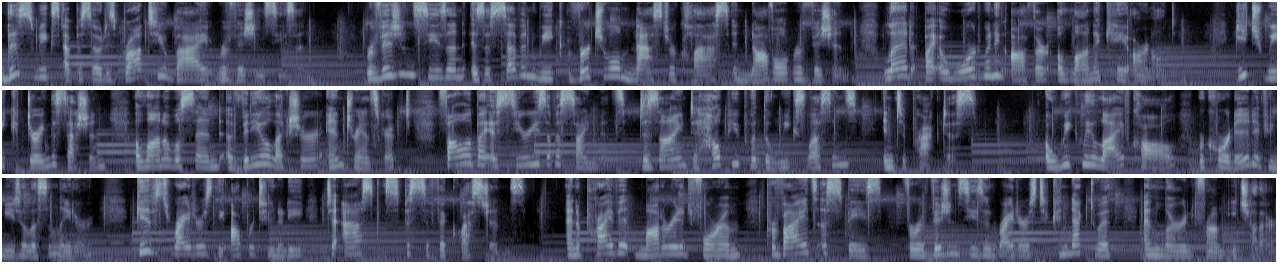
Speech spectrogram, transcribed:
This week's episode is brought to you by Revision Season. Revision Season is a seven week virtual masterclass in novel revision, led by award winning author Elana K. Arnold. Each week during the session, Elana will send a video lecture and transcript, followed by a series of assignments designed to help you put the week's lessons into practice. A weekly live call, recorded if you need to listen later, gives writers the opportunity to ask specific questions. And a private, moderated forum provides a space for revision season writers to connect with and learn from each other.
